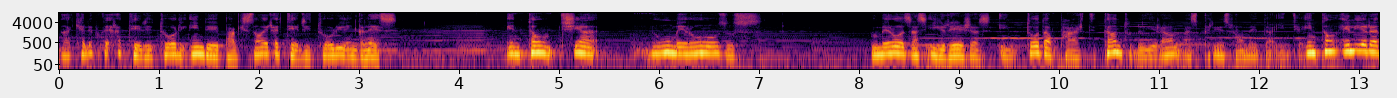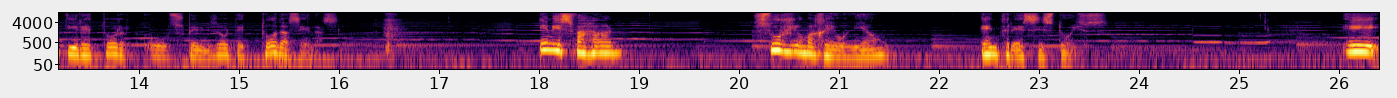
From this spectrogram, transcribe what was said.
naquela época, era território, Índia e Paquistão era território inglês. Então tinha numerosos, numerosas igrejas em toda parte, tanto do Irã, mas principalmente da Índia. Então ele era diretor ou supervisor de todas elas. Em Isfahan, surge uma reunião entre esses dois. E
